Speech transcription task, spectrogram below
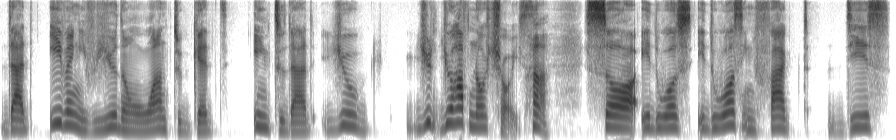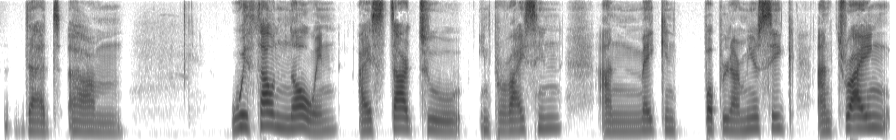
that even if you don't want to get into that, you you, you have no choice. Huh. So it was it was in fact this that um, without knowing, I start to improvising and making popular music and trying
